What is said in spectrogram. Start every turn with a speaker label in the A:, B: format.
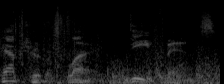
A: Capture the flag. Defense.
